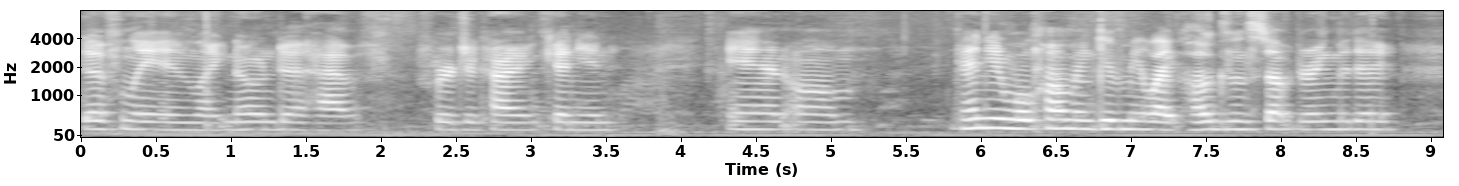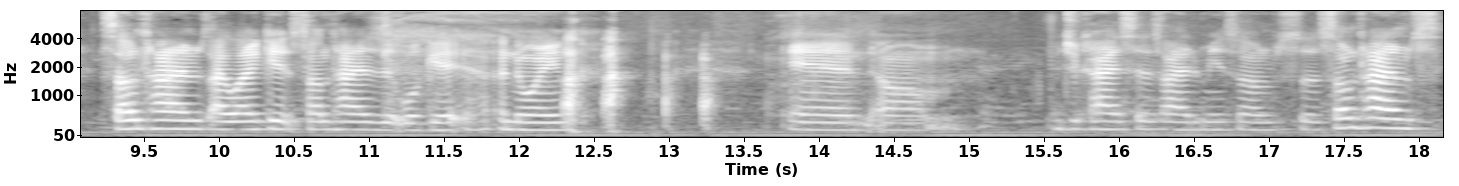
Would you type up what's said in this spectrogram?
definitely am like known to have for Jakai and Kenyon, and um, Kenyon will come and give me like hugs and stuff during the day. Sometimes I like it. Sometimes it will get annoying. and um, Jakai says hi to me some. So sometimes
